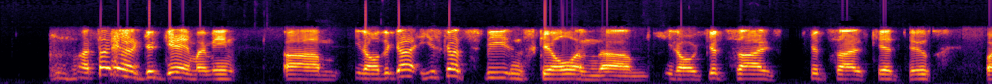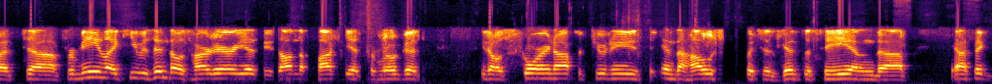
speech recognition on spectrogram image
I thought he had a good game. I mean, um, you know, the guy he's got speed and skill, and um, you know, good size good sized kid too. But uh, for me, like he was in those hard areas. He's on the puck. He had some real good, you know, scoring opportunities in the house, which is good to see. And uh, yeah, I think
